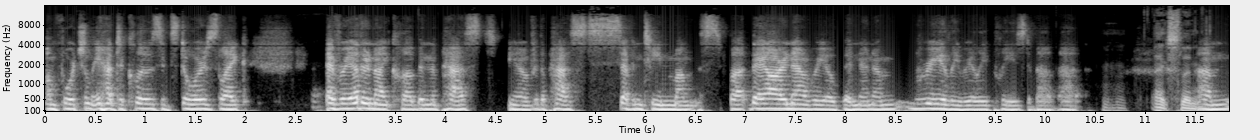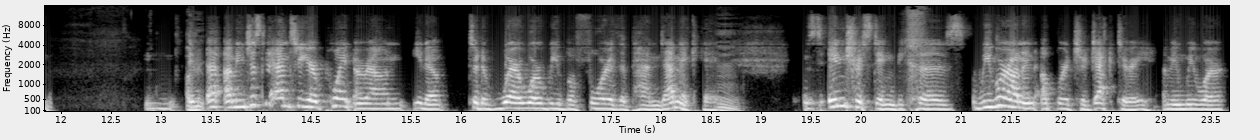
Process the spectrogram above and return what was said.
unfortunately had to close its doors like every other nightclub in the past, you know, for the past 17 months, but they are now reopened and I'm really, really pleased about that. Mm-hmm. Excellent. Um, I mean, I mean, just to answer your point around, you know, sort of where were we before the pandemic hit? Mm. It's interesting because we were on an upward trajectory. I mean, we were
